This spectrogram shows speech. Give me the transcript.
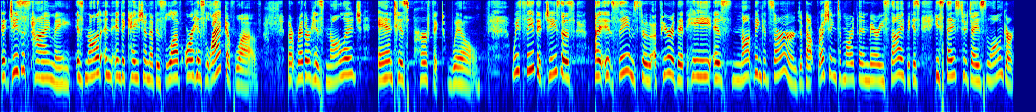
that Jesus' timing is not an indication of his love or his lack of love, but rather his knowledge and his perfect will. We see that Jesus it seems to appear that he is not being concerned about rushing to Martha and Mary's side because he stays two days longer.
